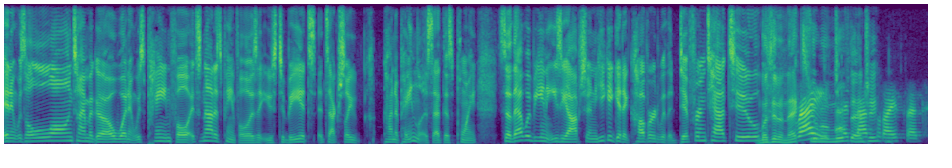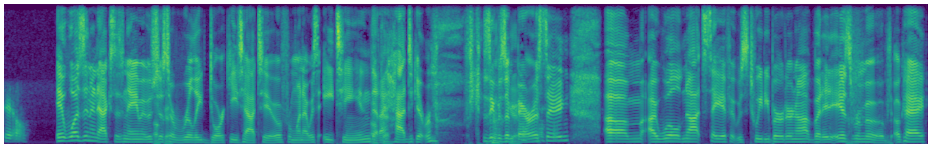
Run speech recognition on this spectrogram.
and it was a long time ago when it was painful. It's not as painful as it used to be. It's it's actually kind of painless at this point. So that would be an easy option. He could get it covered with a different tattoo. Was it an ex right. you removed, I, that's what I said too. It wasn't an ex's name. It was just Okay. a really dorky tattoo from when I was 18 that I had to get removed because it was Okay. embarrassing. Um, I will not say if it was Tweety Bird or not, but it is removed. Okay.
